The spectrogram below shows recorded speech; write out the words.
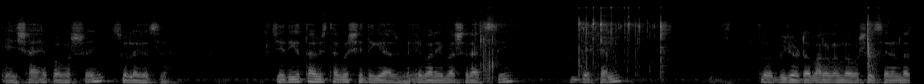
এই সাহেব অবশ্যই চলে গেছে। যেদিকে তাবিজ থাকবে, সেদিকে আসবে। এবার এই পাশে রাখছি। দেখেন তো ভিডিওটা ভালো লাগলে অবশ্যই চ্যানেলটা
